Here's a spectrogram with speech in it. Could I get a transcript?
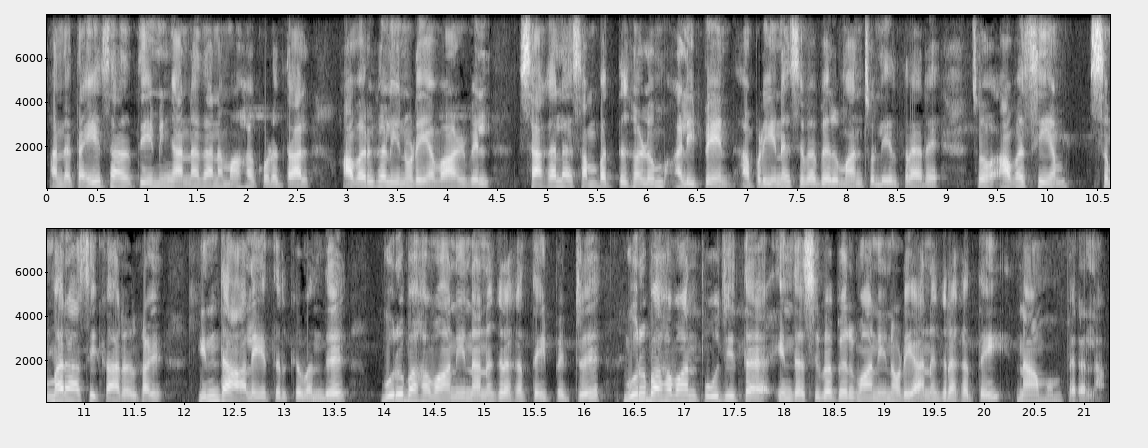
அந்த தயிர் சாதத்தையும் இங்கே அன்னதானமாக கொடுத்தால் அவர்களினுடைய வாழ்வில் சகல சம்பத்துகளும் அளிப்பேன் அப்படின்னு சிவபெருமான் சொல்லியிருக்கிறாரு. ஸோ அவசியம் சிம்மராசிக்காரர்கள் இந்த ஆலயத்திற்கு வந்து குரு பகவானின் அனுகிரகத்தை பெற்று குரு பகவான் பூஜித்த இந்த சிவபெருமானினுடைய அனுகிரகத்தை நாமும் பெறலாம்.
